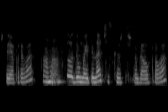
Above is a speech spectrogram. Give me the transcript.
что я права. Кто думает иначе, скажите, что Гала права.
